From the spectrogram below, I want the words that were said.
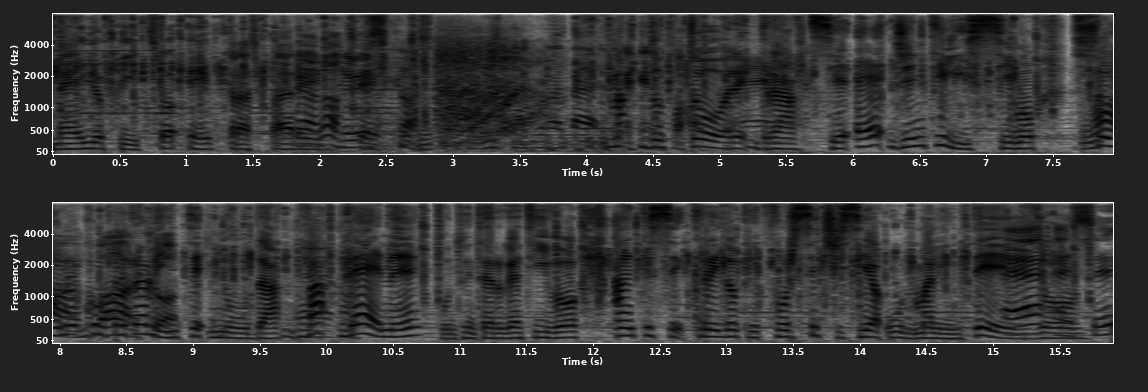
meglio pizzo e trasparente No, no, che cosa? Ma dottore, grazie, è gentilissimo. Sono No, completamente nuda. Va bene? Punto interrogativo, anche se credo che forse ci sia un malinteso. Eh, eh, sì.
